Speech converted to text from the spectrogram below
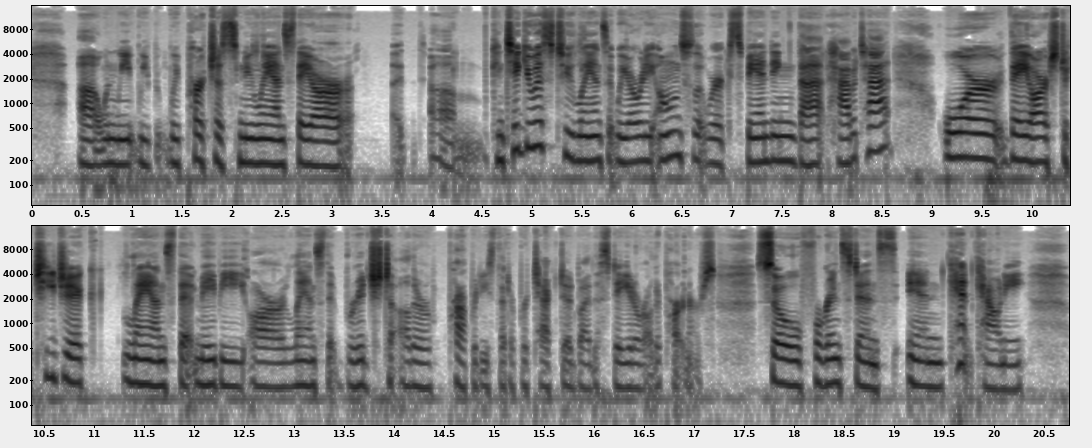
uh, when we, we, we purchase new lands they are uh, um, contiguous to lands that we already own so that we're expanding that habitat or they are strategic lands that maybe are lands that bridge to other properties that are protected by the state or other partners. So, for instance, in Kent County,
